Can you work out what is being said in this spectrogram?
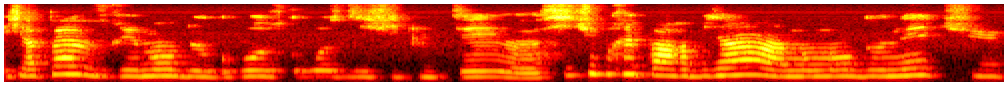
il n'y a pas vraiment de grosses, grosses difficultés. Euh, si tu prépares bien, à un moment donné, tu,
